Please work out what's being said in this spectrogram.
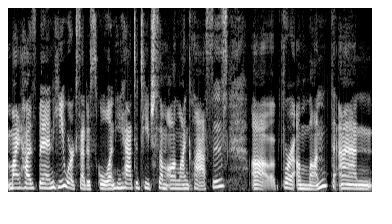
my husband, he works at a school and he had to teach some online classes uh, for a month. And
